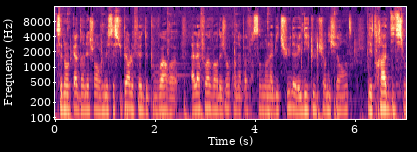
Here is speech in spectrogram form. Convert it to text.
C'est dans le cadre d'un échange, mais c'est super le fait de pouvoir euh, à la fois avoir des gens qu'on n'a pas forcément l'habitude, avec des cultures différentes, des traditions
